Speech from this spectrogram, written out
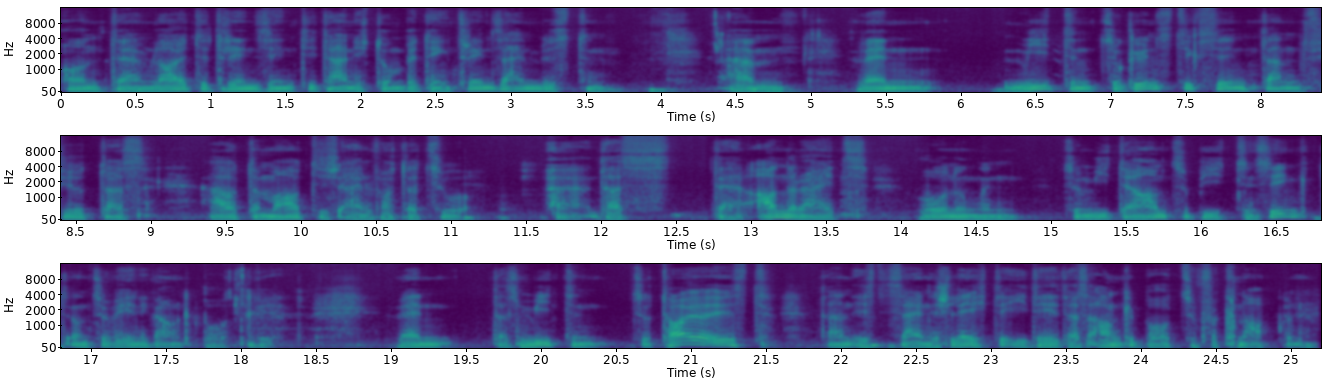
und ähm, Leute drin sind, die da nicht unbedingt drin sein müssten. Ähm, wenn Mieten zu günstig sind, dann führt das automatisch einfach dazu, äh, dass der Anreiz, Wohnungen zur Miete anzubieten, sinkt und zu wenig angeboten wird. Wenn das Mieten zu teuer ist, dann ist es eine schlechte Idee, das Angebot zu verknappen.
